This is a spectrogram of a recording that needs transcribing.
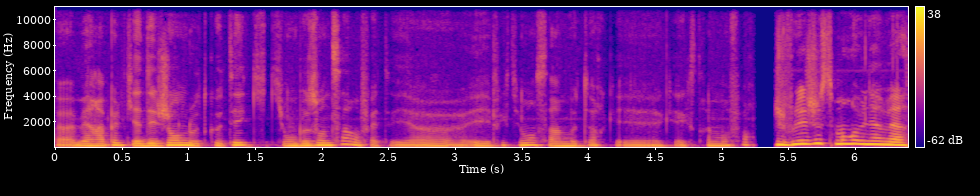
Euh, mais rappelle qu'il y a des gens de l'autre côté qui, ont besoin de ça, en fait. Et, euh, effectivement, c'est un moteur qui est, extrêmement fort. Je voulais justement revenir vers,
